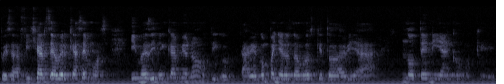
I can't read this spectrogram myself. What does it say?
pues a fijarse a ver qué hacemos. Y más bien en cambio no, digo, había compañeros nuevos que todavía no tenían como que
